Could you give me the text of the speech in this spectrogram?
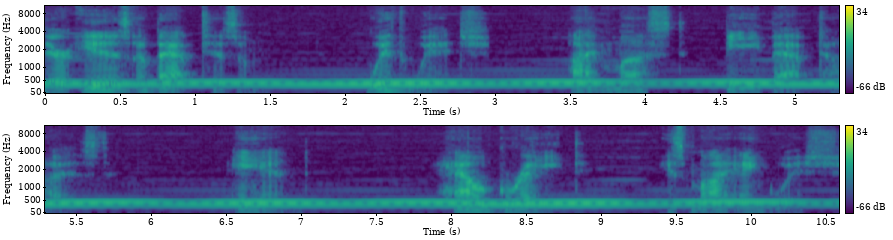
There is a baptism with which I must be baptized, and how great is my anguish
